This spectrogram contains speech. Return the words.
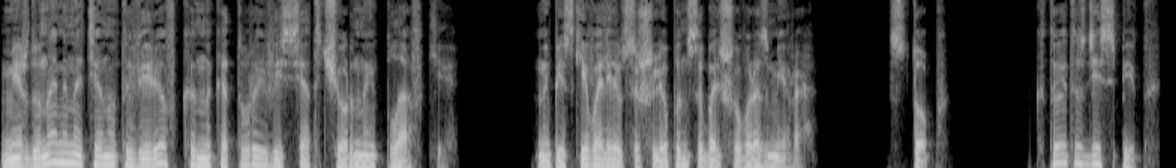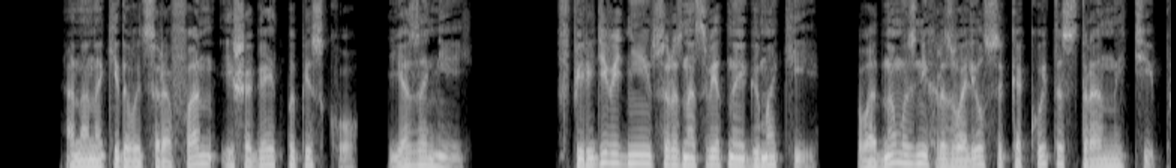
Между нами натянута веревка, на которой висят черные плавки. На песке валяются шлепанцы большого размера. Стоп. Кто это здесь спит? Она накидывает сарафан и шагает по песку. Я за ней. Впереди виднеются разноцветные гамаки. В одном из них развалился какой-то странный тип.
